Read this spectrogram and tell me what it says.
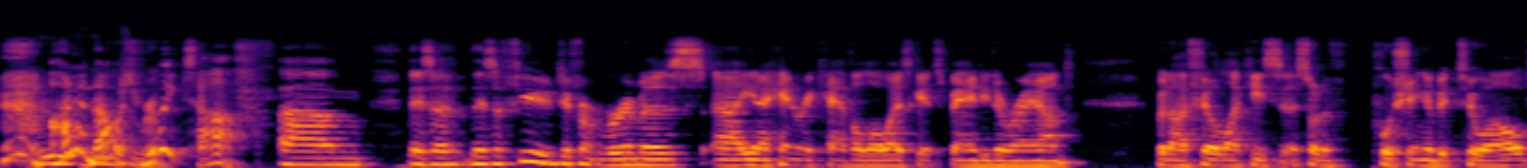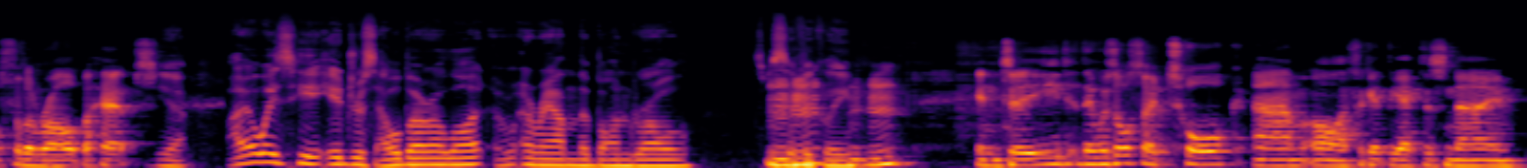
I don't know. It's really tough. Um, there's a there's a few different rumors. Uh, you know, Henry Cavill always gets bandied around, but I feel like he's uh, sort of pushing a bit too old for the role, perhaps. Yeah, I always hear Idris Elba a lot around the Bond role specifically. Indeed, there was also talk. Um, oh, I forget the actor's name.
